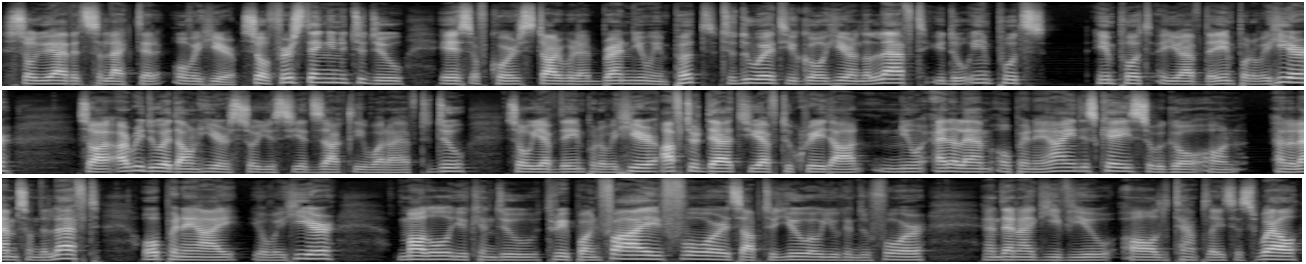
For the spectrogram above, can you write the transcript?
So you have it selected over here. So first thing you need to do is of course start with a brand new input. To do it, you go here on the left, you do inputs, input, and you have the input over here. So I, redo it down here so you see exactly what I have to do. So you have the input over here. After that, you have to create a new LLM OpenAI in this case. So we go on LLMs on the left, OpenAI over here. Model, you can do 3.5, 4, it's up to you, or you can do 4. And then I give you all the templates as well.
